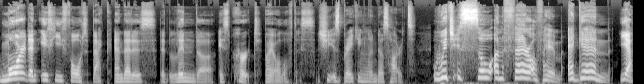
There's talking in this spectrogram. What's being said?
More than if he thought back, and that is that Linda is hurt by all of this. She is breaking Linda's heart. Which is so unfair of him. Again. Yeah,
